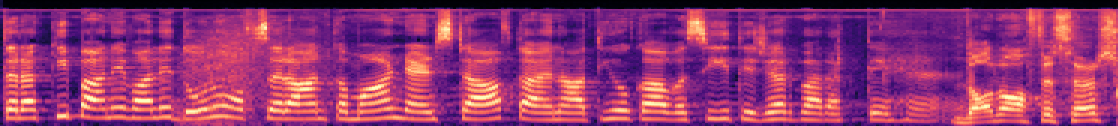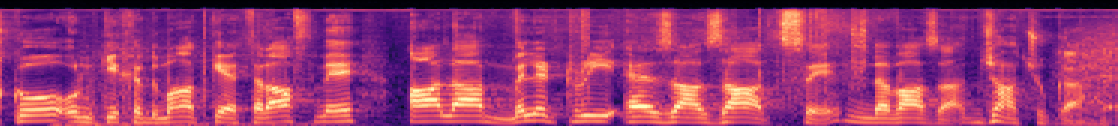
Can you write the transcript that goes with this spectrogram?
तरक्की पाने वाले दोनों अफसरान कमांड एंड स्टाफ तैनातियों का वसी तजर्बा रखते हैं। दोनों ऑफिसर्स को उनकी खदमात के एतराफ़ में आला मिलिट्री एजाजात से नवाजा जा चुका है।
